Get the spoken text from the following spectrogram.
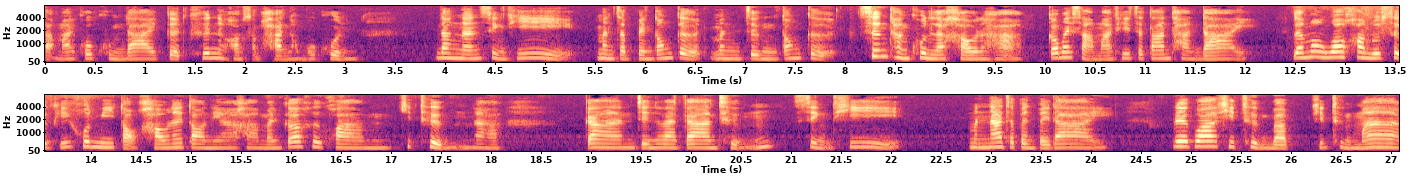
สามารถควบคุมได้เกิดขึ้นในความสัมพันธ์ของพวกคุณ ดังนั้นสิ่งที่มันจำเป็นต้องเกิดมันจึงต้องเกิด ซึ่งทั้งคุณและเขานะคะ ก็ไม่สามารถที่จะต้านทานได้ และมองว่าความรู้สึกที่คุณมีต่อเขาในตอนนี้ค่ะ มันก็คือความคิดถึงนะคะการจินตนาการถึงสิ่งที่มันน่าจะเป็นไปได้ เรียกว่าคิดถึงแบบคิดถึงมาก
